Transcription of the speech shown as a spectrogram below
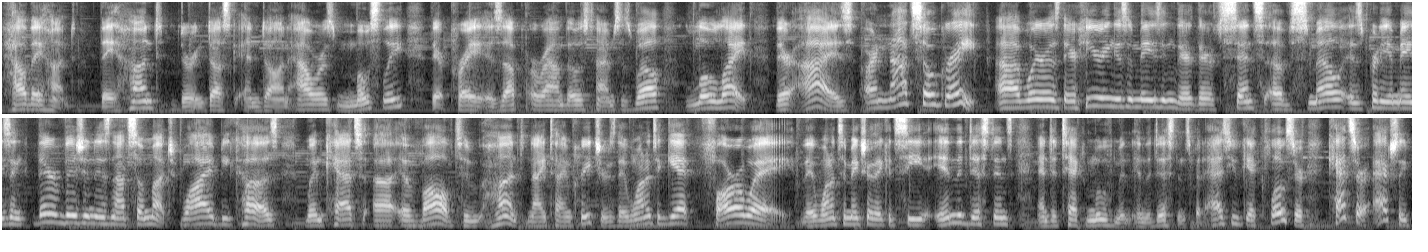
how they hunt. They hunt during dusk and dawn hours mostly. Their prey is up around those times as well. Low light. Their eyes are not so great. Uh, whereas their hearing is amazing, their, their sense of smell is pretty amazing. Their vision is not so much. Why? Because when cats uh, evolved to hunt nighttime creatures, they wanted to get far away. They wanted to make sure they could see in the distance and detect movement in the distance. But as you get closer, cats are actually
